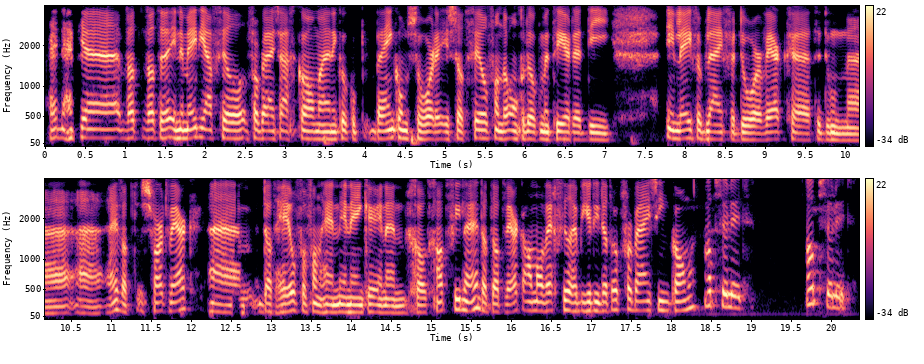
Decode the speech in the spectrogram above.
En heb je, wat, wat in de media veel voorbij zagen komen en ik ook op bijeenkomsten hoorde, is dat veel van de ongedocumenteerden die in leven blijven door werk uh, te doen, uh, uh, wat zwart werk, ehm, dat heel veel van hen in één keer in een groot gat vielen, hè, dat dat werk allemaal wegviel. Hebben jullie dat ook voorbij zien komen? Absoluut. Absoluut.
